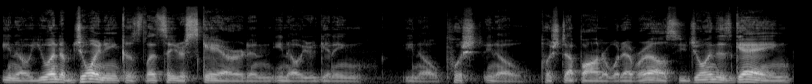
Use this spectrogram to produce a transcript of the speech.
you know you end up joining because let's say you're scared and you know you're getting you know pushed you know pushed up on or whatever else. You join this gang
